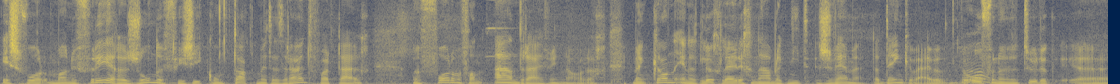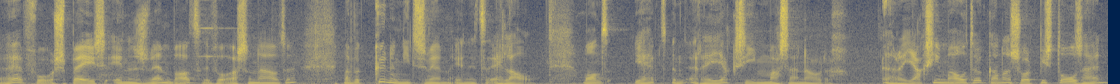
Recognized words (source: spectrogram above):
is voor manoeuvreren zonder fysiek contact met het ruimtevaartuig een vorm van aandrijving nodig. Men kan in het luchtledige namelijk niet zwemmen. Dat denken wij. We, we Oh. oefenen natuurlijk eh, hè, voor space in een zwembad, veel astronauten. Maar we kunnen niet zwemmen in het heelal. Want je hebt een reactiemassa nodig. Een reactiemotor kan een soort pistool zijn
